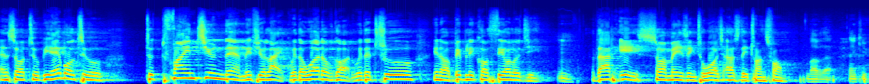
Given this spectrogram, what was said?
And so to be able to, to fine tune them, if you like, with the Word of God, with a true, you know, biblical theology, that is so amazing to watch as they transform. Love that. Thank you.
